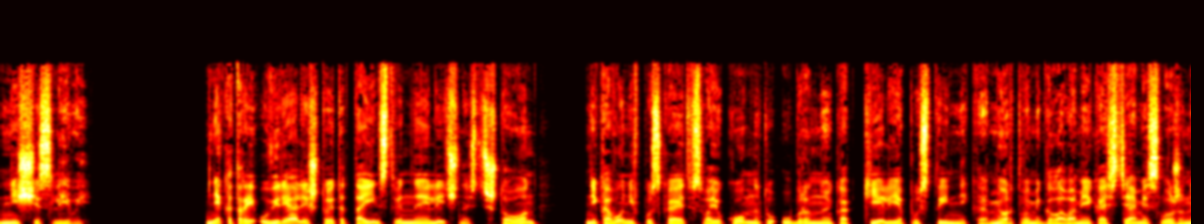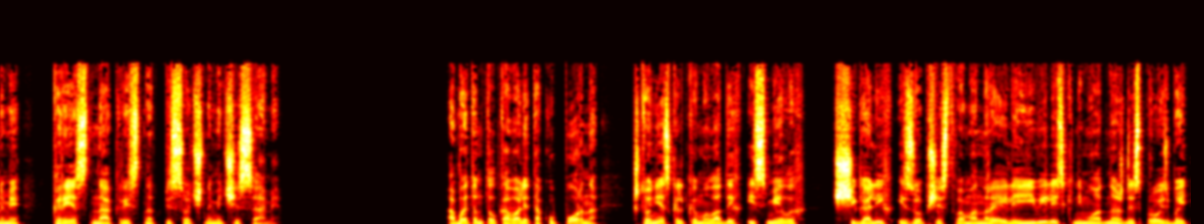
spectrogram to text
несчастливый». Некоторые уверяли, что это таинственная личность, что он – никого не впускает в свою комнату, убранную как келья пустынника, мертвыми головами и костями, сложенными крест-накрест над песочными часами. Об этом толковали так упорно, что несколько молодых и смелых щеголих из общества Монрейля явились к нему однажды с просьбой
